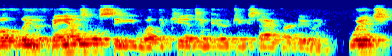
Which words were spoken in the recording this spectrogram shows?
Hopefully, the fans will see what the kids and coaching staff are doing, which,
